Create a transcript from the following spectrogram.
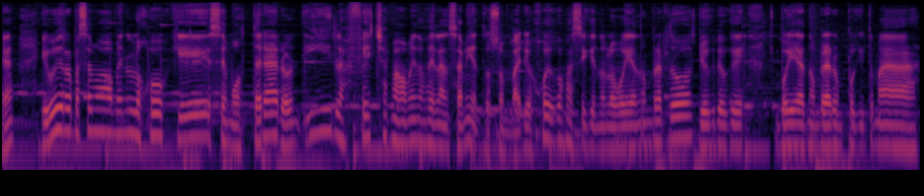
¿ya? Y voy a repasar más o menos los juegos que se mostraron y las fechas más o menos de lanzamiento. Son varios juegos, así que no los voy a nombrar todos. Yo creo que voy a nombrar un poquito más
